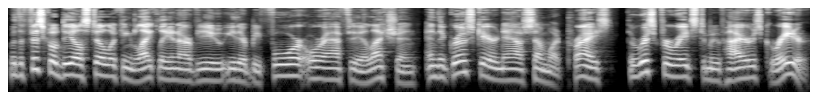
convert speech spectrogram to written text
With the fiscal deal still looking likely in our view either before or after the election, and the growth scare now somewhat priced, the risk for rates to move higher is greater.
